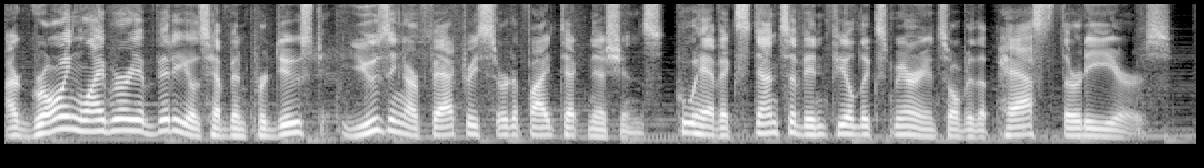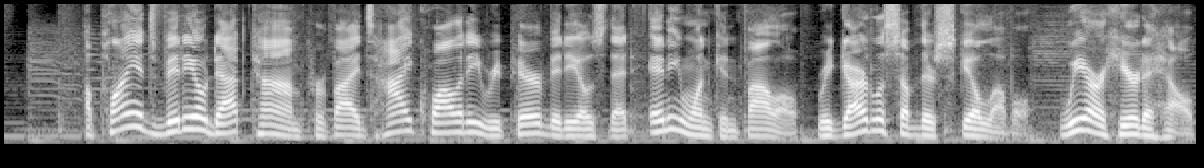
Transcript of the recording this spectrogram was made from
Our growing library of videos have been produced using our factory certified technicians who have extensive in-field experience over the past 30 years. ApplianceVideo.com provides high quality repair videos that anyone can follow, regardless of their skill level. We are here to help.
